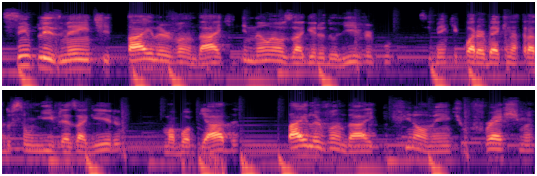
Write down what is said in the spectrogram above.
simplesmente Tyler Van Dyke, que não é o zagueiro do Liverpool, se bem que quarterback na tradução livre é zagueiro, uma boa piada. Tyler Van Dyke, finalmente, o freshman,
